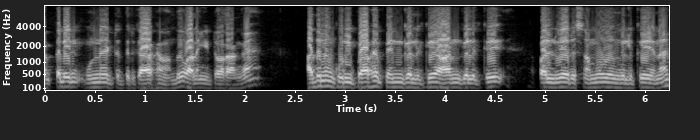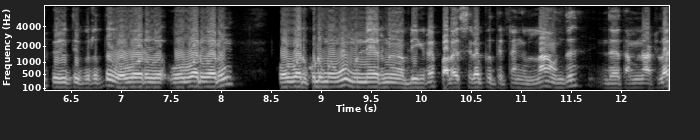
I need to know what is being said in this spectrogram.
மக்களின் முன்னேற்றத்திற்காக வந்து வழங்கிட்டு வராங்க. அதிலும் குறிப்பாக பெண்களுக்கு ஆண்களுக்கு பல்வேறு சமூகங்களுக்கு என பிரித்து பிரித்து ஒவ்வொரு ஒவ்வொருவரும் ஒவ்வொரு குடும்பமும் முன்னேறணும் அப்படிங்கிற பல சிறப்பு திட்டங்கள்லாம் வந்து இந்த தமிழ்நாட்டில்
